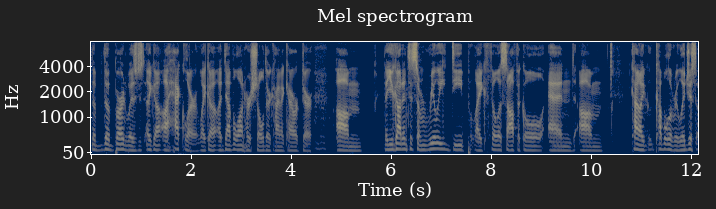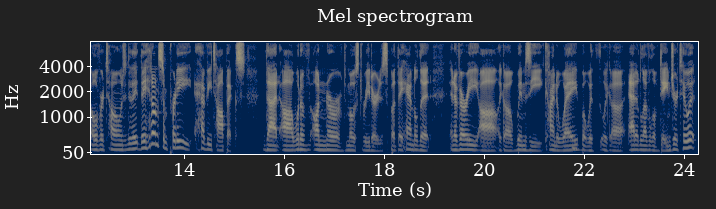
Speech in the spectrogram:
The the bird was just like a, a heckler, like a, a devil on her shoulder kind of character. Um, that you got into some really deep, like philosophical and um, kind of like a couple of religious overtones. They they hit on some pretty heavy topics that uh, would have unnerved most readers, but they handled it in a very uh, like a whimsy kind of way, but with like a added level of danger to it.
